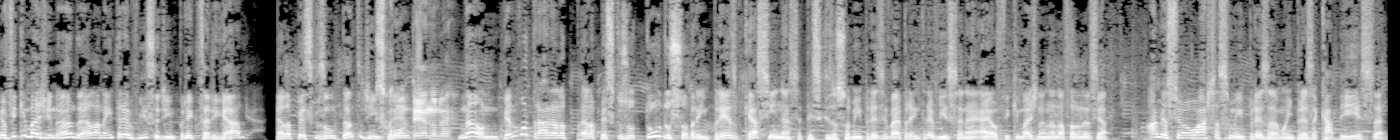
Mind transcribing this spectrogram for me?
Eu fico imaginando ela na entrevista de emprego, tá ligado? Ela pesquisou um tanto de emprego. Escondendo, né? Não, pelo contrário, ela, ela pesquisou tudo sobre a empresa, porque é assim, né? Você pesquisa sobre a empresa e vai pra entrevista, né? Aí eu fico imaginando ela falando assim, ó. Ah, meu senhor, eu acho essa uma empresa, uma empresa cabeça,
